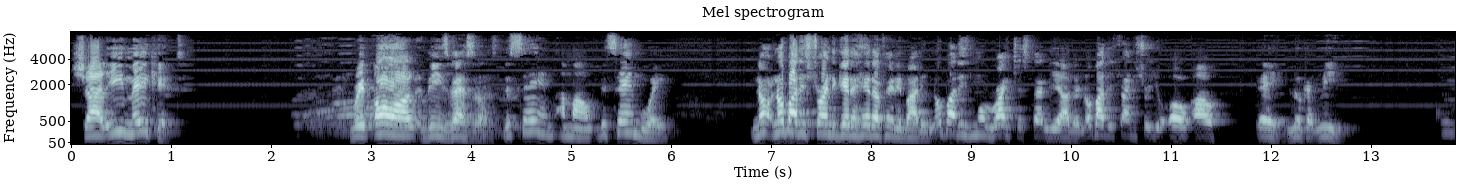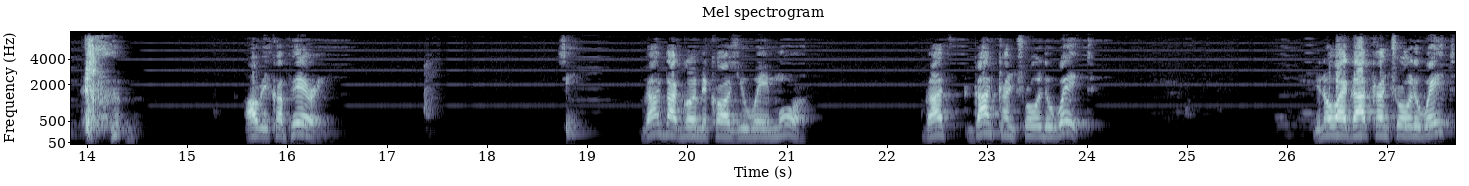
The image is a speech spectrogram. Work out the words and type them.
shall he make it with all these vessels. The same amount, the same way. No, nobody's trying to get ahead of anybody. Nobody's more righteous than the other. Nobody's trying to show you, oh, oh, hey, look at me. Are we comparing? See, God's not going because you weigh more. God, God controlled the weight. You know why God controlled the weight?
